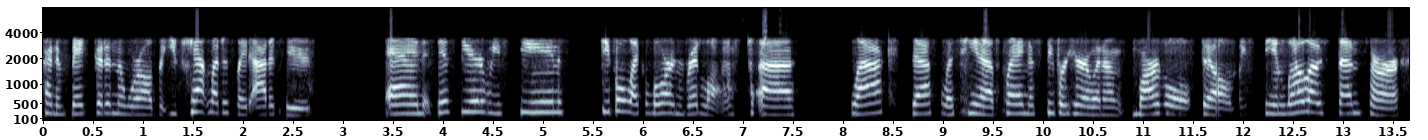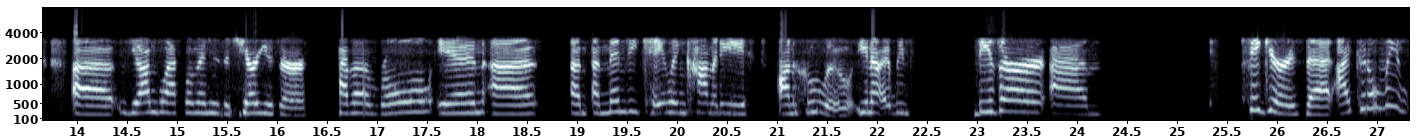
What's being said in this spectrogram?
kind of make good in the world, but you can't legislate attitudes. And this year we've seen people like Lauren Ridloff, uh, black, deaf Latina, playing a superhero in a Marvel film. We've seen Lolo Spencer, a young black woman who's a chair user, have a role in uh, a, a Mindy Kaling comedy on Hulu. You know, we these are um, figures that I could only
